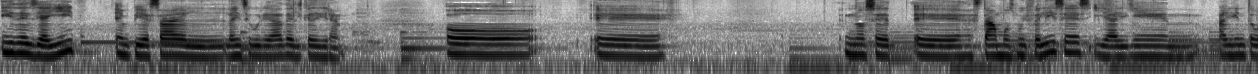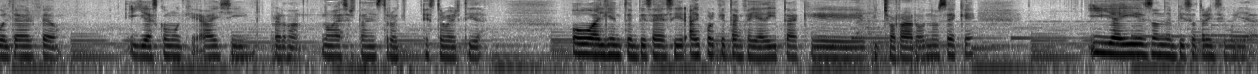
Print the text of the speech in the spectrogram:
Y desde ahí empieza la inseguridad del que dirán. O, eh, no sé, eh, estábamos muy felices y alguien, alguien te voltea a ver feo. Y ya es como que, ay, sí, perdón, no voy a ser tan extrovertida. O alguien te empieza a decir, ay, ¿por qué tan calladita? Qué bicho raro, no sé qué. Y ahí es donde empieza otra inseguridad.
